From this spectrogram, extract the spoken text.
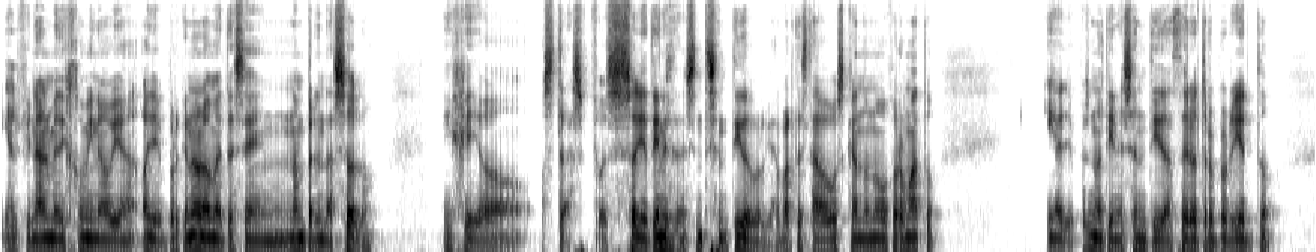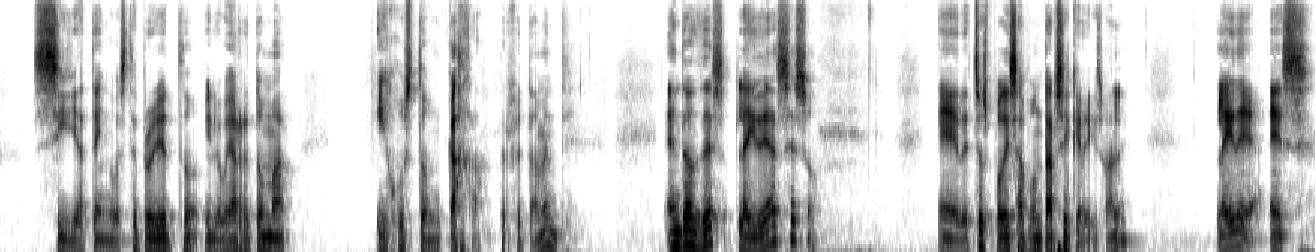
Y al final me dijo mi novia, oye, ¿por qué no lo metes en No emprendas solo? Y dije yo, ostras, pues oye, tiene sentido, porque aparte estaba buscando un nuevo formato. Y oye, pues no tiene sentido hacer otro proyecto si ya tengo este proyecto y lo voy a retomar y justo encaja perfectamente. Entonces, la idea es eso. Eh, de hecho, os podéis apuntar si queréis, ¿vale? La idea es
